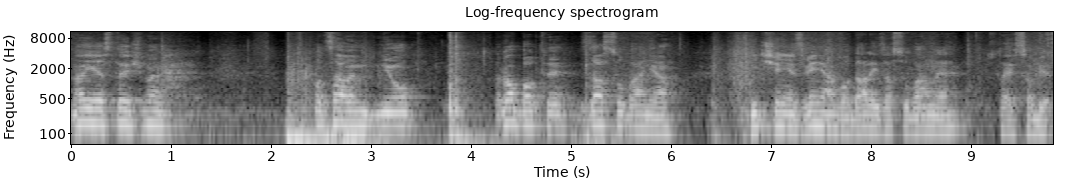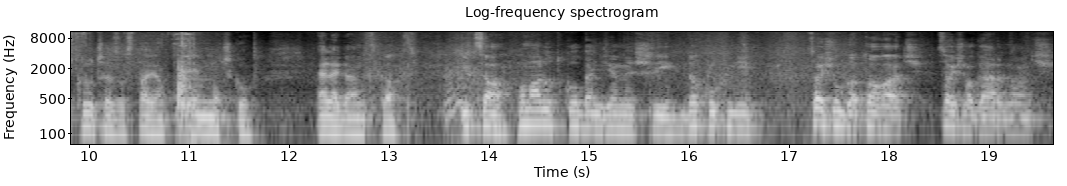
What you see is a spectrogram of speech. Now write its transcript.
No i jesteśmy po całym dniu roboty, zasuwania. Nic się nie zmienia, bo dalej zasuwamy. Tutaj sobie klucze zostawiam w pojemniczku elegancko. I co? Pomalutku będziemy szli do kuchni, coś ugotować, coś ogarnąć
